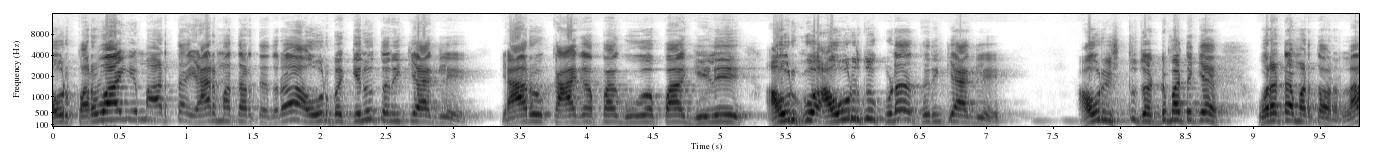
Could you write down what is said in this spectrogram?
ಅವ್ರ ಪರವಾಗಿ ಮಾಡ್ತಾ ಯಾರು ಮಾತಾಡ್ತಾ ಇದಾರೋ ಅವ್ರ ಬಗ್ಗೆನೂ ತನಿಖೆ ಆಗ್ಲಿ. ಯಾರು ಕಾಗಪ್ಪ, ಗೂಗಪ್ಪ, ಗಿಳಿ, ಅವ್ರಿಗೂ ಅವ್ರದ್ದು ಕೂಡ ತನಿಖೆ ಆಗ್ಲಿ. ಅವ್ರು ಇಷ್ಟು ದೊಡ್ಡ ಮಟ್ಟಕ್ಕೆ ಹೋರಾಟ ಮಾಡ್ತಾವ್ರಲ್ಲ,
